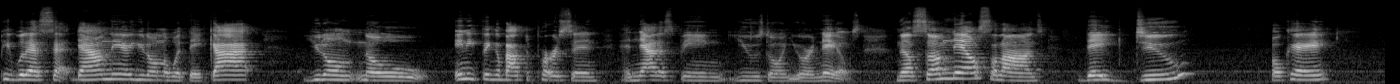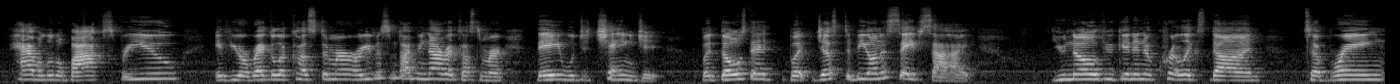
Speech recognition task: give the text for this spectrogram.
People that sat down there, you don't know what they got. You don't know anything about the person and now it's being used on your nails. Now some nail salons, they do, okay, have a little box for you if you're a regular customer or even sometimes you're not a regular customer, they will just change it. But those that, but just to be on the safe side, you know if you're getting acrylics done to bring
